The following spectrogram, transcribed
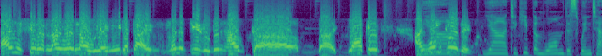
As you see that now, right now we are in winter time. Many kids they don't have uh, uh, jackets and warm Yeah. clothing. Yeah, to keep them warm this winter.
